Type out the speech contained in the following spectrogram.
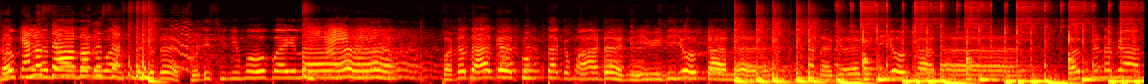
ನಿಮಗ ಕೆಲಸ ಬಗಸ. ತೆಗೆದ ಕೊಡಿಸಿನಿ ಮೊಬೈಲ ಪಡದಾಗ ಕುಂತಾಗ ಮಾಡ ನೀ ವಿಡಿಯೋ ಕಾಲ. ನನಗ ವಿಡಿಯೋ ಕಾಲ. ಕಬ್ಬಿನ ಮ್ಯಾಲ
